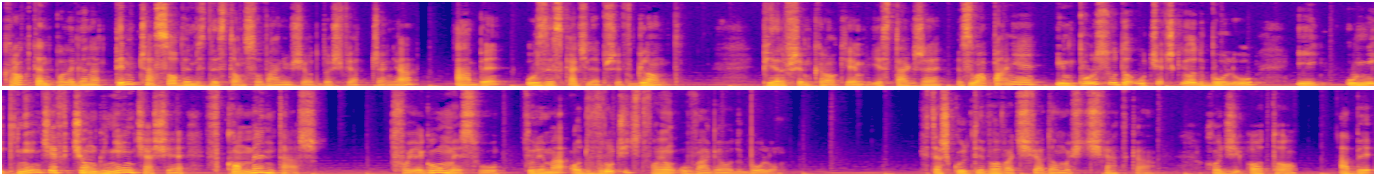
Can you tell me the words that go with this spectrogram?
Krok ten polega na tymczasowym zdystansowaniu się od doświadczenia, aby uzyskać lepszy wgląd. Pierwszym krokiem jest także złapanie impulsu do ucieczki od bólu i uniknięcie wciągnięcia się w komentarz Twojego umysłu, który ma odwrócić Twoją uwagę od bólu. Chcesz kultywować świadomość świadka. Chodzi o to, aby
